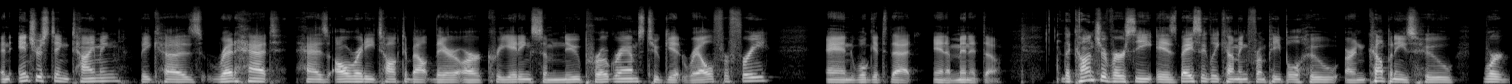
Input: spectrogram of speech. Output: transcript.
an interesting timing because Red Hat has already talked about they are creating some new programs to get RHEL for free. And we'll get to that in a minute, though. The controversy is basically coming from people who are in companies who were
